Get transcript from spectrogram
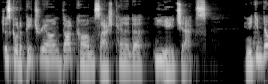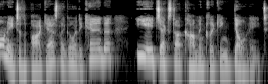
Just go to patreon.com slash CanadaEHX. And you can donate to the podcast by going to CanadaEHX.com and clicking donate.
